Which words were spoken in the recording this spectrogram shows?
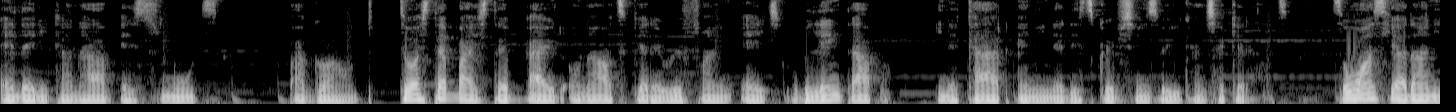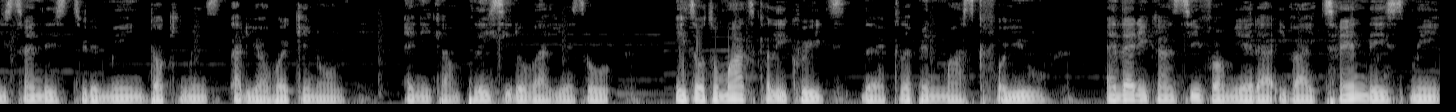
and then you can have a smooth background. So a step-by-step -step guide on how to get a refined edge will be linked up in the card and in the description so you can check it out. So once you're done you send this to the main documents that you are working on and you can place it over here. So it automatically creates the clipping mask for you and then you can see from here that if i turn this main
